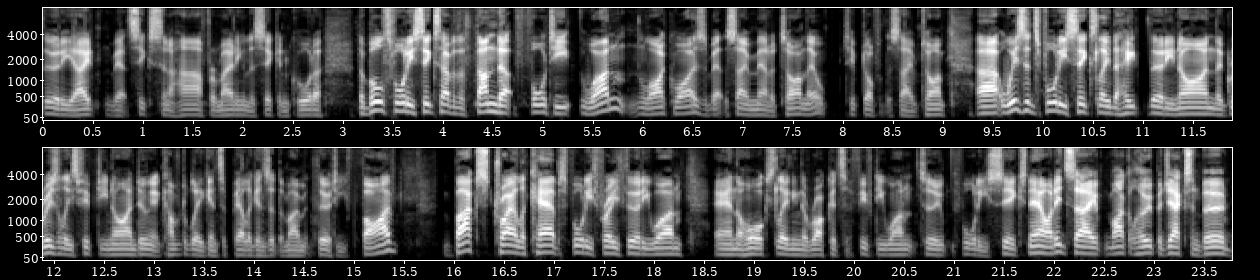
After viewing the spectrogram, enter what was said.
38, about six and a half remaining in the second quarter. The Bulls 46 over the Thunder 41, likewise, about the same amount of time. They all tipped off at the same time. Uh, Wizards 46 lead the Heat 39. The Grizzlies 59, doing it comfortably against the Pelicans at the moment 35. Bucks trail the Cavs 43-31 and the Hawks leading the Rockets 51 to 46. Now, I did say Michael Hooper, Jackson Bird,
